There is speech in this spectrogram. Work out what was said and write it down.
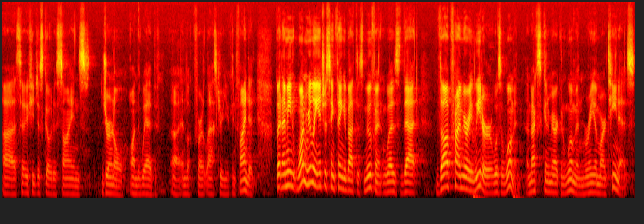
Uh, so if you just go to Signs Journal on the web uh, and look for it last year, you can find it. But I mean, one really interesting thing about this movement was that the primary leader was a woman, a Mexican American woman, Maria Martinez,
